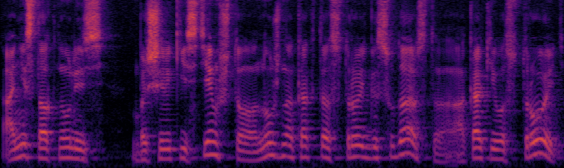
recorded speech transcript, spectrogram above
они столкнулись, большевики, с тем, что нужно как-то строить государство. А как его строить,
